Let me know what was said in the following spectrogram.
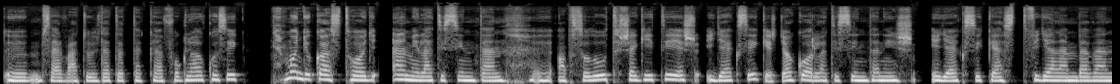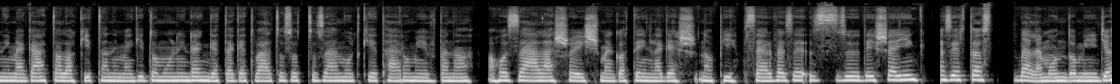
Ő szervátültetettekkel foglalkozik. Mondjuk azt, hogy elméleti szinten abszolút segíti, és igyekszik, és gyakorlati szinten is igyekszik ezt figyelembe venni, meg átalakítani, meg idomulni. Rengeteget változott az elmúlt két-három évben a, a hozzáállása is, meg a tényleges napi szerveződéseink. Ezért azt belemondom így a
